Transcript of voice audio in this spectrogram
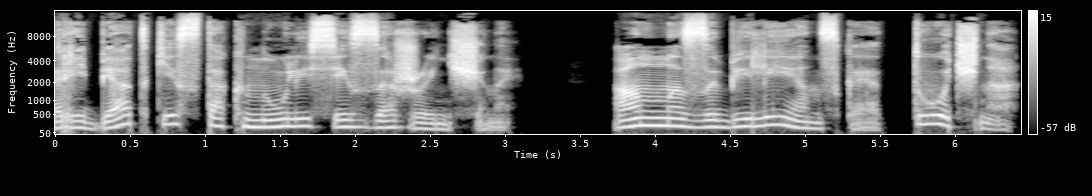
Ребятки столкнулись из-за женщины. Анна Забеленская, точно.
